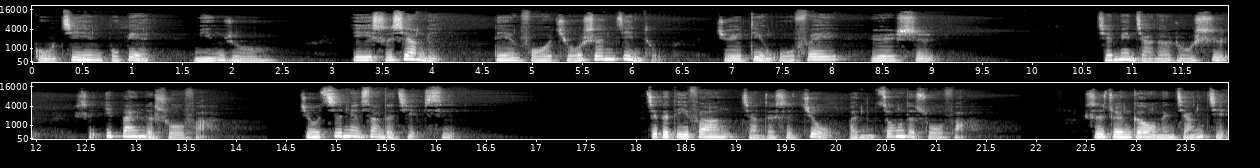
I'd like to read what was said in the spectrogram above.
古今不变，名如。依实相理念佛求生净土，决定无非曰是。前面讲的如是，是一般的说法，就字面上的解释。这个地方讲的是就本宗的说法，世尊跟我们讲解《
